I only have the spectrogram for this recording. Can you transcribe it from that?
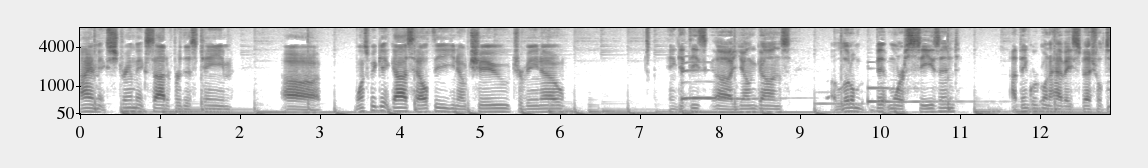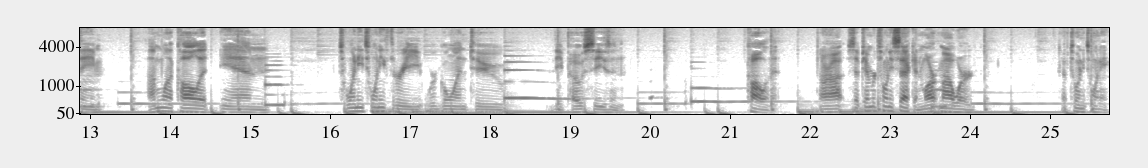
I am extremely excited for this team. Uh, once we get guys healthy, you know, Choo, Trevino, and get these uh, young guns a little bit more seasoned, I think we're going to have a special team. I'm going to call it in 2023. We're going to the postseason. Calling it. All right, September 22nd. Mark my word. Of 2020.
